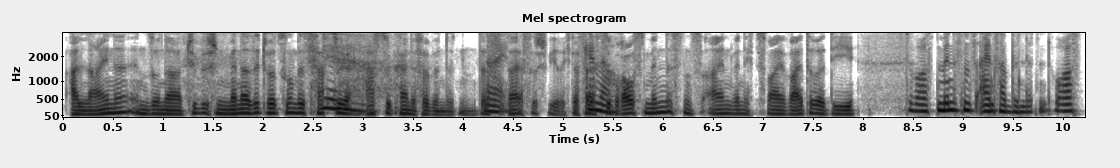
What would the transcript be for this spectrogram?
alleine in so einer typischen Männersituation bist, hast Ja. du hast du keine Verbündeten. Das, Nein. da ist es schwierig. Das heißt, Genau. du brauchst mindestens ein, wenn nicht zwei weitere, die Du brauchst mindestens einen Verbündeten. Du brauchst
